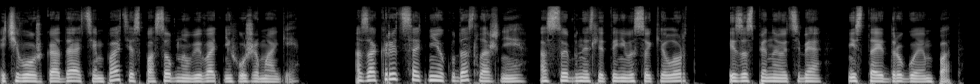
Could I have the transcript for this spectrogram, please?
И чего уж гадать, эмпатия способна убивать не хуже магии. А закрыться от нее куда сложнее, особенно если ты невысокий лорд, и за спиной у тебя не стоит другой эмпат.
